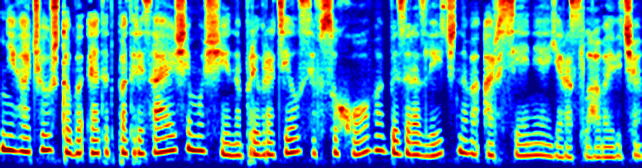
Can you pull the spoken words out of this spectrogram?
Не хочу, чтобы этот потрясающий мужчина превратился в сухого, безразличного Арсения Ярославовича.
